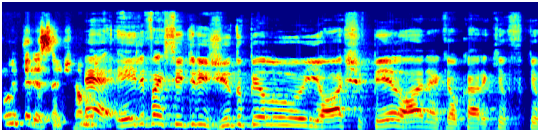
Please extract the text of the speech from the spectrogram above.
Muito interessante, realmente. É, ele vai ser dirigido pelo Yoshi P lá, né? Que é o cara que, que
